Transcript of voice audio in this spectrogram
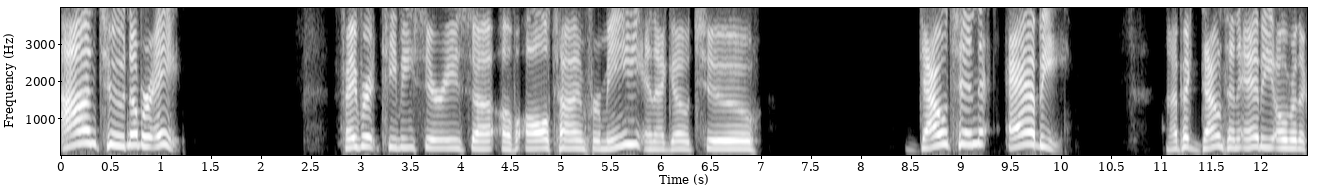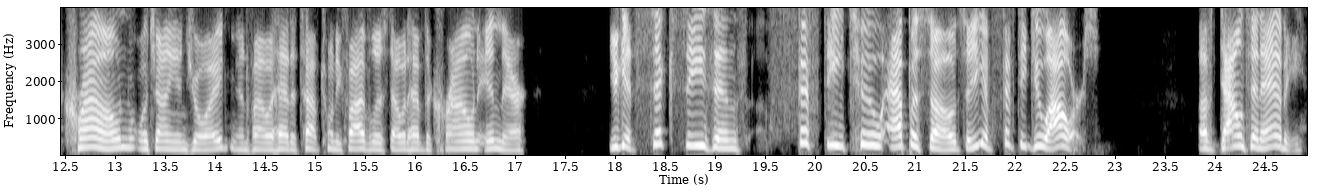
on to number eight. Favorite TV series uh, of all time for me. And I go to Downton Abbey. I picked Downton Abbey over The Crown, which I enjoyed. And if I had a top 25 list, I would have The Crown in there. You get six seasons, 52 episodes. So you get 52 hours of Downton Abbey.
